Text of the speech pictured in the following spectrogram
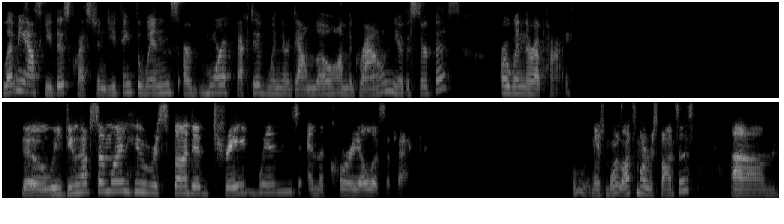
Let me ask you this question. Do you think the winds are more effective when they're down low on the ground near the surface or when they're up high? So we do have someone who responded trade winds and the Coriolis effect. Ooh, and there's more, lots more responses. Um,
